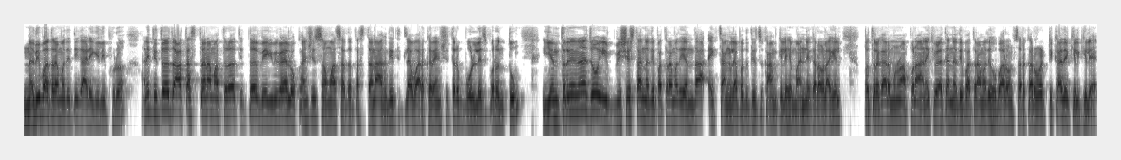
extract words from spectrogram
नदीपात्रामध्ये ती गाडी गेली पुढं. आणि तिथं जात असताना मात्र तिथं वेगवेगळ्या लोकांशी संवाद साधत असताना अगदी तिथल्या वारकऱ्यांशी तर बोललेच परंतु यंत्रणेनं जो विशेषतः नदीपात्रामध्ये यंदा एक चांगल्या पद्धतीचं काम केलं हे मान्य करावं लागेल. पत्रकार म्हणून आपण अनेक वेळा त्या नदीपात्रामध्ये उभा राहून सरकारवर टीका देखील केली आहे.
